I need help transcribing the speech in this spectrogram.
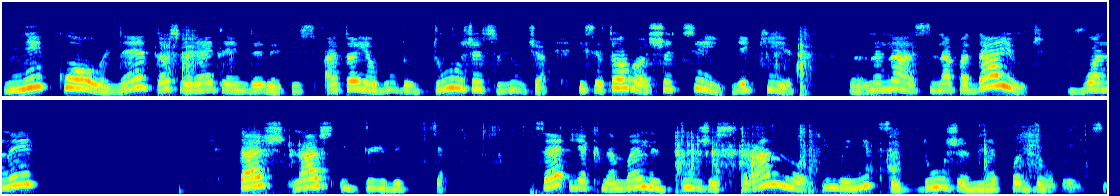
Ніколи не дозволяйте їм дивитись, а то я буду дуже злюча. Після того, що ці, які на нас нападають, вони теж нас і дивляться. Це, як на мене, дуже странно і мені це дуже не подобається.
